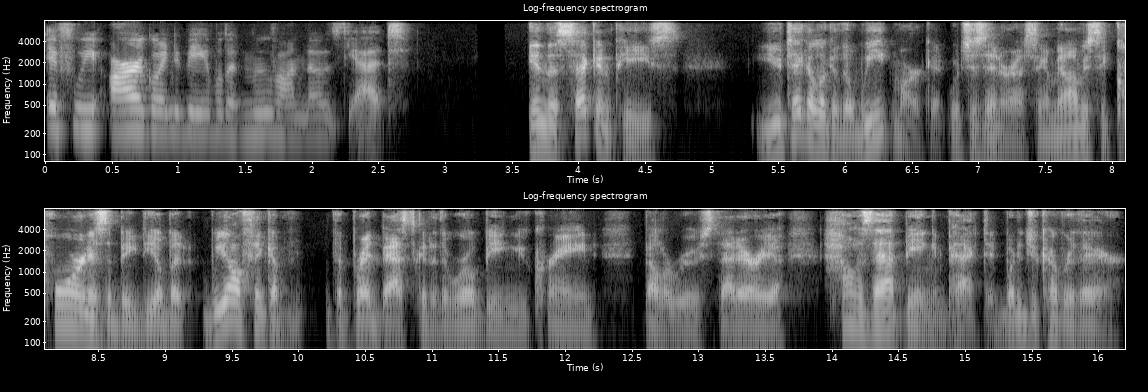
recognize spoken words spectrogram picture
if we are going to be able to move on those yet. In the second piece, you take a look at the wheat market, which is interesting. I mean, obviously, corn is a big deal, but we all think of the breadbasket of the world being Ukraine, Belarus, that area. How is that being impacted? What did you cover there?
